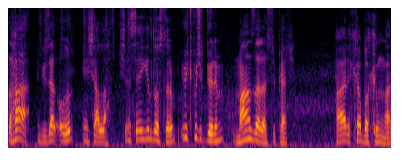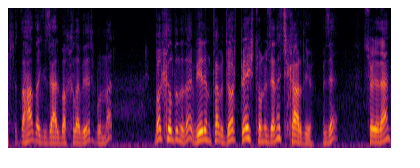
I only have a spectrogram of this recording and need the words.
daha güzel olur inşallah. Şimdi sevgili dostlarım 3,5 dönüm manzara süper. Harika bakım var. Daha da güzel bakılabilir bunlar. Bakıldığında da verim tabii 4-5 ton üzerine çıkar diyor bize. Söylenen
